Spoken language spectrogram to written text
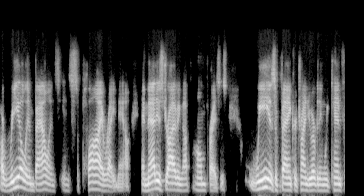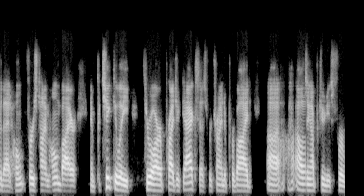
a real imbalance in supply right now, and that is driving up home prices we as a bank are trying to do everything we can for that home first time home buyer. And particularly through our project access we're trying to provide uh, housing opportunities for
